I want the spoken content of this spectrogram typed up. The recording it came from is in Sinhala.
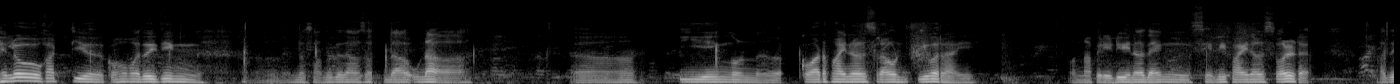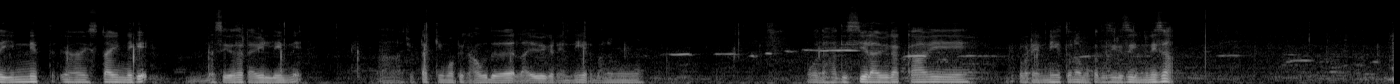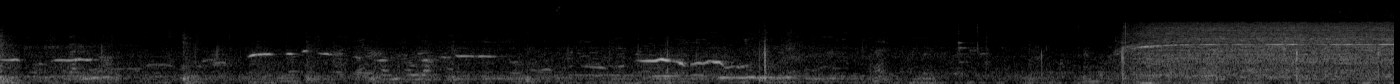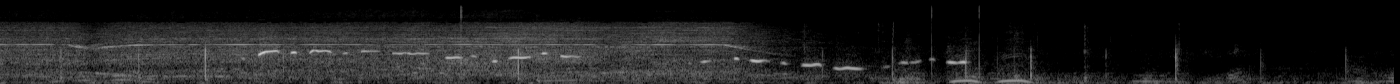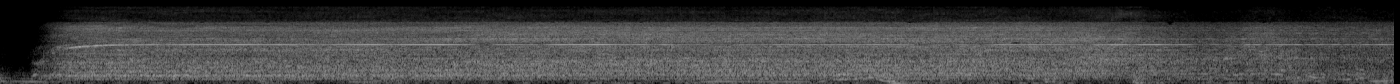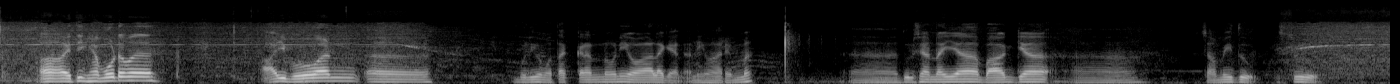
හෙලෝ කට්ටිය. කොහොමද ඉතින්? ඔන්න සඳුද දවසත්දා වනා ඊයෙන් ඔන්න කෝට ෆයිනල්ස් රවන්් ඉවරයි. ඔන්න අපි රෙඩියෙන දැන් සෙමි ෆයිනල්ස් වල්ට. අද ඉන්නෙත් ස්ටයින් එක. සියසට ඇවිල් ඉන්නේ. චුට්ටක්කිම අපි කවුද? ලයිවකට එන්නේ බලමු. හෝද හදිසිය ලවිකක් කාවේ එකට එන්නේ හිතුන මොකද සිරිස ඉන්න නිසා. ඉතින් හැමෝටම අයි බෝවන් බුලිව මතක් කරන්න ඕනි ඔයාලා ගැන අනිවාරෙන්ම දුර්ෂන් අයියා භාග්‍ය සමිදු ඉස්සුරු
